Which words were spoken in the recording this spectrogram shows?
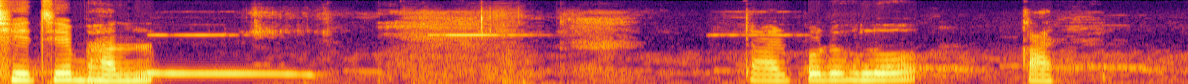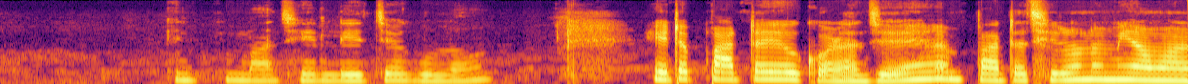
ছেঁচে ভালো, তারপরে হলো কাট মাছের লেজাগুলো এটা পাটায়ও করা যায় পাটা ছিল না, আমি আমার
